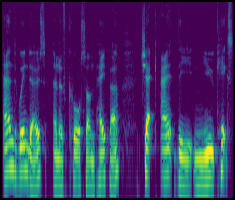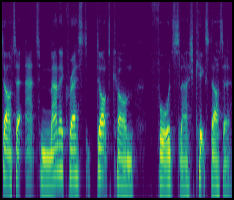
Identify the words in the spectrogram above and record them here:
and Windows, and of course on paper. Check out the new Kickstarter at manacrest.com forward slash Kickstarter.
